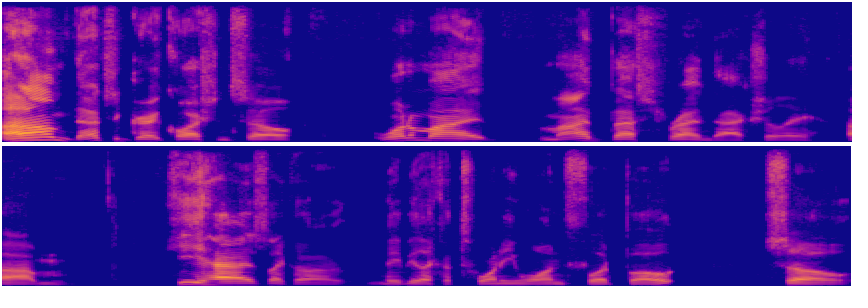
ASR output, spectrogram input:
Um, that's a great question. So, one of my my best friend actually, um, he has like a maybe like a 21 foot boat. So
